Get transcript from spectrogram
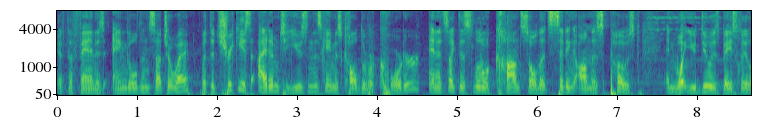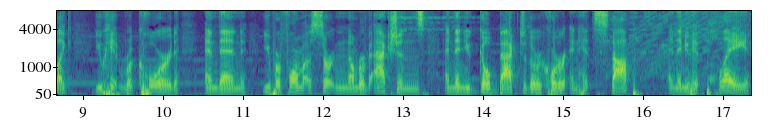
if the fan is angled in such a way. But the trickiest item to use in this game is called the recorder. And it's like this little console that's sitting on this post. And what you do is basically like you hit record and then you perform a certain number of actions and then you go back to the recorder and hit stop and then you hit play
